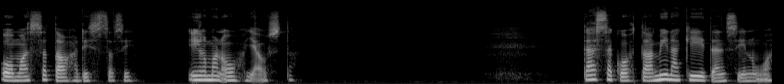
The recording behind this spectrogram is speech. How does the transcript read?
omassa tahdissasi ilman ohjausta. Tässä kohtaa minä kiitän sinua,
